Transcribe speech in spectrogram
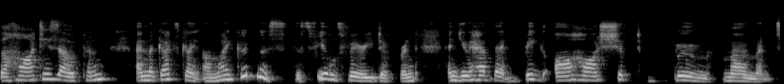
The heart is open and the gut's going, Oh my goodness, this feels very different. And you have that big aha shift boom moment.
